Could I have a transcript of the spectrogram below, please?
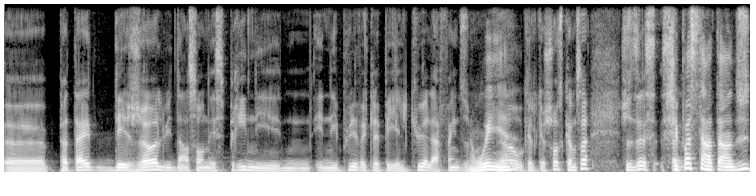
euh, peut-être déjà, lui, dans son esprit, n'est plus avec le PLQ à la fin du mois hein? ou quelque chose comme ça. Je ne ça... sais pas si tu as entendu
